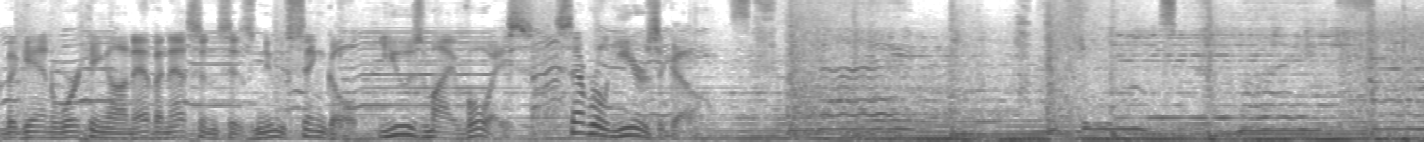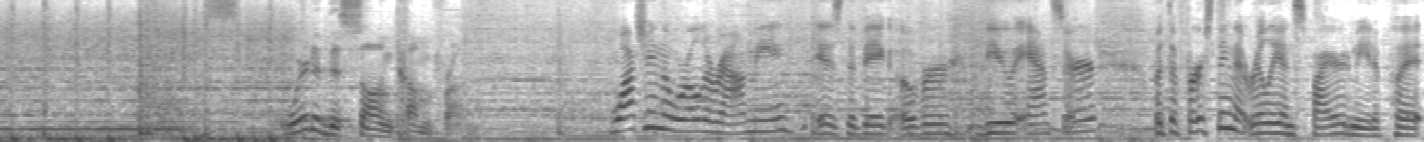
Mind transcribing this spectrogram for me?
Amy began working on Evanescence's new single, Use My Voice, several years ago. Where did this song come from? Watching the world around me is the big overview answer, but the first thing that really inspired me to put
